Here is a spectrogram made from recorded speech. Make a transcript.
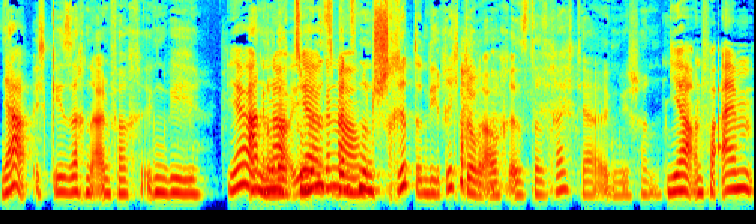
ja, ich gehe Sachen einfach irgendwie Ja, an. genau. Oder zumindest, Ja, wenn genau. es nur ein Schritt in die Richtung auch ist. Das reicht ja irgendwie schon. Ja, und vor allem,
